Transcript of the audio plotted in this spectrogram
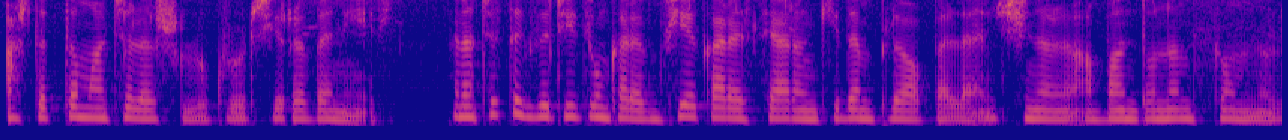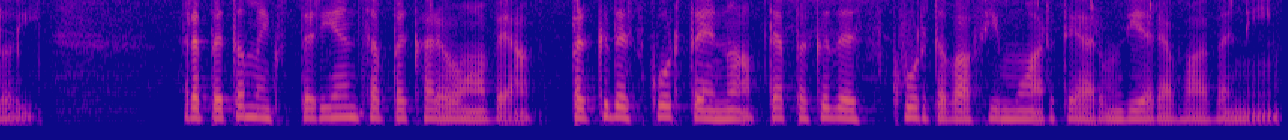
așteptăm aceleași lucruri și reveniri. În acest exercițiu în care în fiecare seară închidem pleoapele și ne abandonăm somnului, repetăm experiența pe care o avea. Pe cât de scurtă e noaptea, pe cât de scurtă va fi moartea, iar învierea va veni.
